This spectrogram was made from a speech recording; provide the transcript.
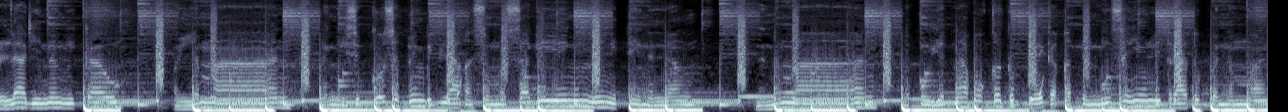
Palagi nang ikaw ang laman. Ng isip ko sa tuwing bigla kang sumasagi kagabi Kakatingin sa iyong litrato ba naman?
